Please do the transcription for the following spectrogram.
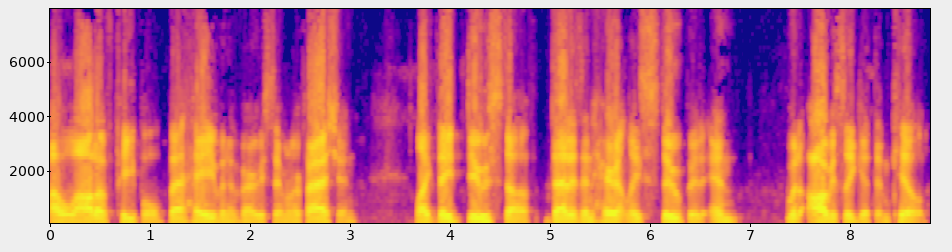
a lot of people behave in a very similar fashion. Like they do stuff that is inherently stupid and would obviously get them killed.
